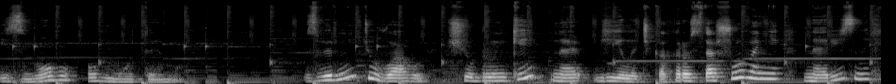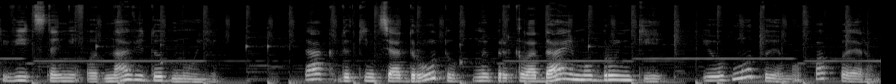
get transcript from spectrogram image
і знову обмотуємо. Зверніть увагу, що бруньки на гілочках розташовані на різних відстані одна від одної. Так, до кінця дроту ми прикладаємо бруньки і обмотуємо папером.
